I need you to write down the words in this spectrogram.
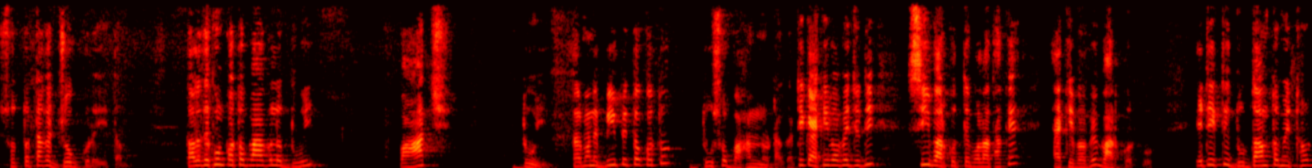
সত্তর টাকা যোগ করে দিতাম। তাহলে দেখুন কত পাওয়া গেলো? দুই, পাঁচ, দুই। তার মানে বি পেত কত? দুশো বাহান্ন টাকা। ঠিক একইভাবে যদি সি বার করতে বলা থাকে, একইভাবে বার করব। এটি একটি দুর্দান্ত মেথড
